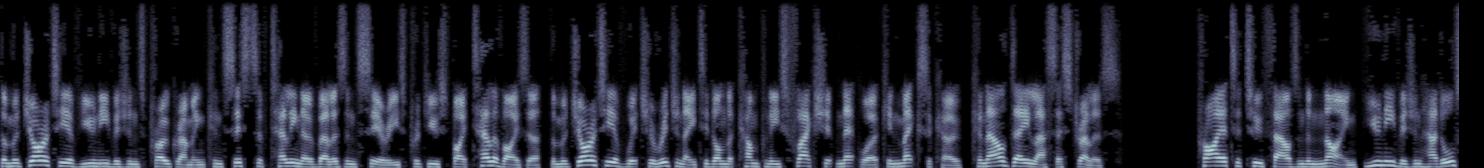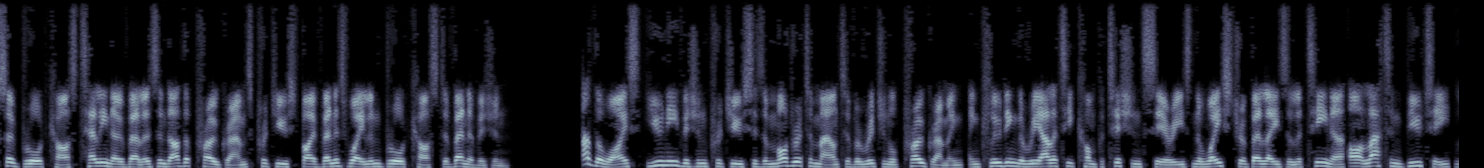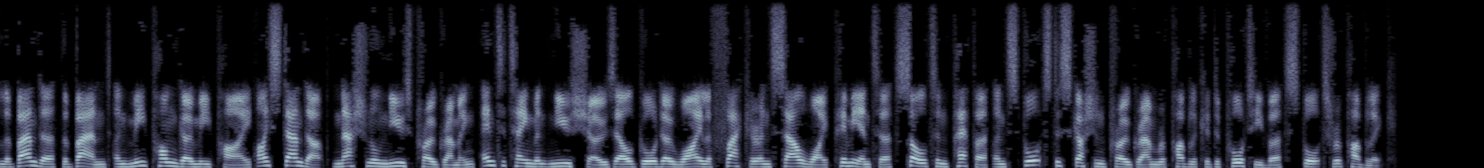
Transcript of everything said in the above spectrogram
The majority of Univision's programming consists of telenovelas and series produced by Televisa, the majority of which originated on the company's flagship network in Mexico, Canal de las Estrellas. Prior to 2009, Univision had also broadcast telenovelas and other programs produced by Venezuelan broadcaster Venevision. Otherwise, Univision produces a moderate amount of original programming, including the reality competition series Nuestra Belleza Latina, Our Latin Beauty, La Banda, The Band, and Me Pongo Mi Pie, I Stand Up, national news programming, entertainment news shows El Gordo y la Flaca and Sal y Pimienta, Salt and Pepper, and sports discussion program Republica Deportiva, Sports Republic.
